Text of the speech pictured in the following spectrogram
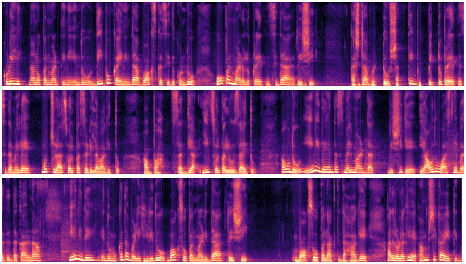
ಕುಡಿಲಿ, ನಾನು ಓಪನ್ ಮಾಡ್ತೀನಿ ಎಂದು ದೀಪು ಕೈನಿಂದ ಬಾಕ್ಸ್ ಕಸಿದುಕೊಂಡು ಓಪನ್ ಮಾಡಲು ಪ್ರಯತ್ನಿಸಿದ ರಿಷಿ. ಕಷ್ಟಪಟ್ಟು, ಶಕ್ತಿ ಬಿಟ್ಟು ಪ್ರಯತ್ನಿಸಿದ ಮೇಲೆ ಮುಚ್ಚಳ ಸ್ವಲ್ಪ ಸಡಿಲವಾಗಿತ್ತು. ಅಬ್ಬಾ, ಸದ್ಯ ಈಗ ಸ್ವಲ್ಪ ಲೂಸ್ ಆಯಿತು. ಹೌದು, ಏನಿದೆ ಅಂತ ಸ್ಮೆಲ್ ಮಾಡಿದ ರಿಷಿಗೆ ಯಾವುದೂ ವಾಸನೆ ಬರೆದಿದ್ದ ಕಾರಣ ಏನಿದೆ ಎಂದು ಮುಖದ ಬಳಿ ಹಿಡಿದು ಬಾಕ್ಸ್ ಓಪನ್ ಮಾಡಿದ್ದ ರಿಷಿ. ಬಾಕ್ಸ್ ಓಪನ್ ಆಗ್ತಿದ್ದ ಹಾಗೆ ಅದರೊಳಗೆ ಅಂಶಿಕಾ ಇಟ್ಟಿದ್ದ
